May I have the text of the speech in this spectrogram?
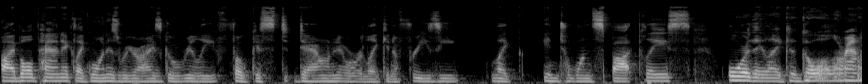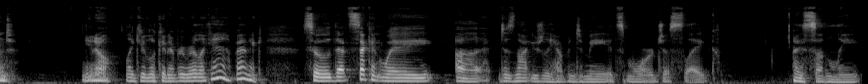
eyeball panic. Like one is where your eyes go really focused down or like in a freezy like into one spot place or they like go all around, you know, like you're looking everywhere, like, yeah, panic. So that second way uh, does not usually happen to me. It's more just like I suddenly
